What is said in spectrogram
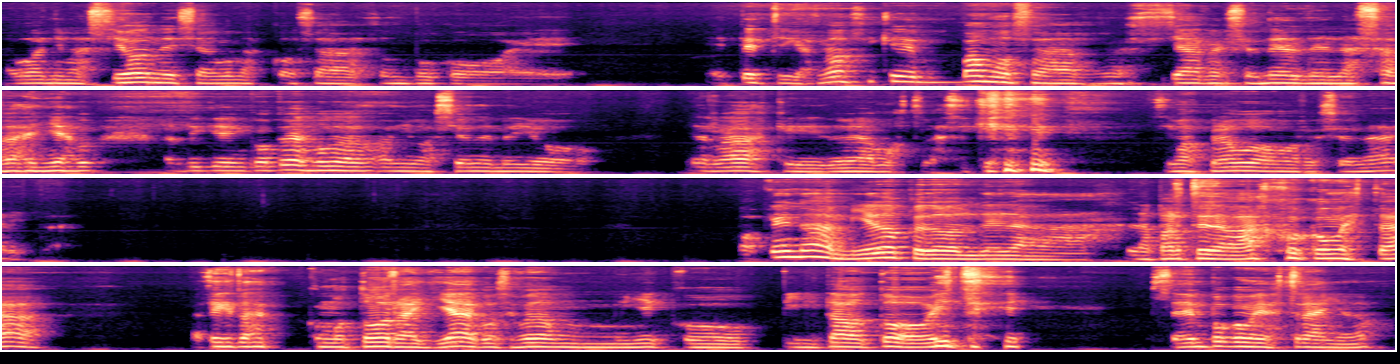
Algunas animaciones y algunas cosas un poco eh, tétricas, ¿no? Así que vamos a ya reaccionar de las arañas. Así que encontré algunas animaciones medio raras que lo voy a mostrar. Así que, sin más preámbulos, vamos a reaccionar y está. Ok, nada, miedo, pero el de la, la parte de abajo, ¿cómo está? Así que está como todo rayado, como si fuera un muñeco pintado todo, ¿viste? Se ve un poco medio extraño, ¿no?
